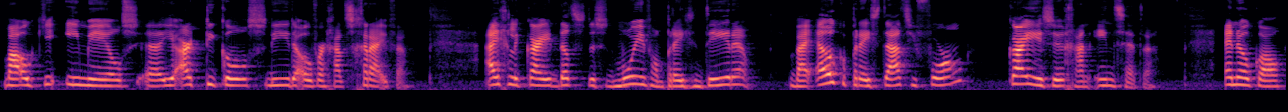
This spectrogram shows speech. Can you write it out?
maar ook je e-mails, uh, je artikels die je erover gaat schrijven. Eigenlijk kan je, dat is dus het mooie van presenteren bij elke presentatievorm kan je ze gaan inzetten. En ook al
